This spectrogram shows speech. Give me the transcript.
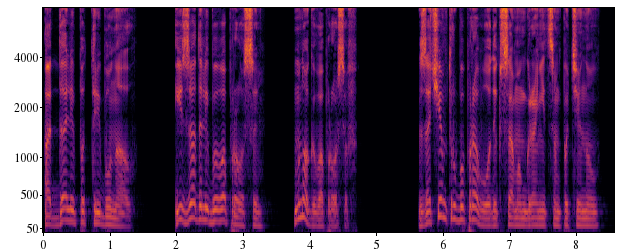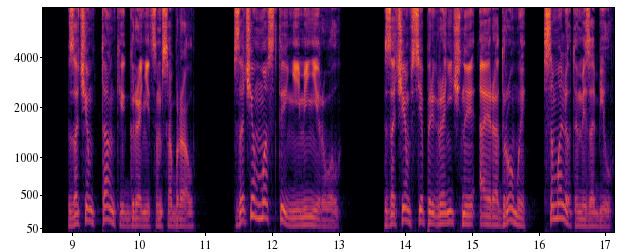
отдали под трибунал и задали бы вопросы, много вопросов. Зачем трубопроводы к самым границам потянул? Зачем танки к границам собрал? Зачем мосты не минировал? Зачем все приграничные аэродромы самолетами забил?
